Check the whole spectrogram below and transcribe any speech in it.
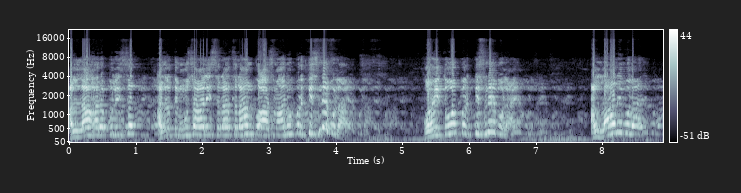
अल्लाह रब्बुल इज़्ज़त, हज़रत मूसा सलाम को आसमानों पर किसने बुलाया? वही तौर पर किसने बुलाया? अल्लाह ने बुलाया।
